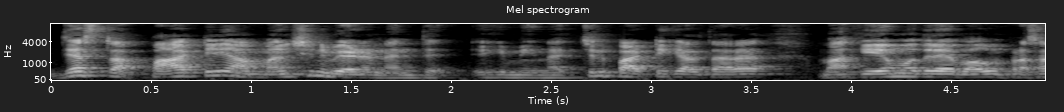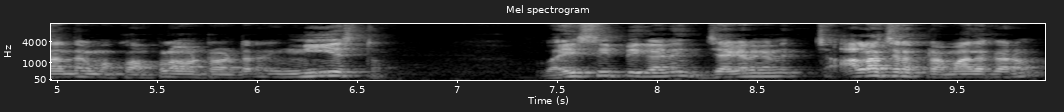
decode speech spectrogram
జస్ట్ ఆ పార్టీ ఆ మనిషిని వేడండి అంతే. ఇక మీకు నచ్చిన పార్టీకి వెళ్తారా? మాకు ఏం వదిలే బాబు ప్రశాంతంగా మా కొంపలా ఉంటాం అంటారా? మీ ఇష్టం. వైసీపీ కానీ జగన్ కానీ చాలా చాలా ప్రమాదకరం.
